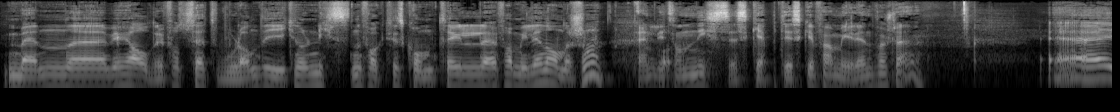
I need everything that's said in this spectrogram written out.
Men eh, vi har aldri fått sett hvordan det gikk når nissen faktisk kom til eh, familien Andersen. Den litt sånn nisseskeptiske familien, forstår jeg? Eh,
